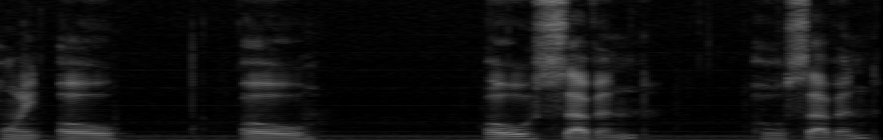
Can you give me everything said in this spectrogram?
0.0007, 07,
